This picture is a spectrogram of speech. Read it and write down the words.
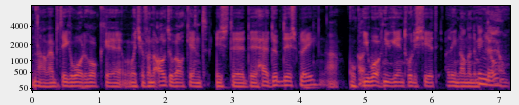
Nou, we hebben tegenwoordig ook, eh, wat je van de auto wel kent, is de, de head-up display. Nou, ook die wordt nu geïntroduceerd, alleen dan in een In de bril. helm.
